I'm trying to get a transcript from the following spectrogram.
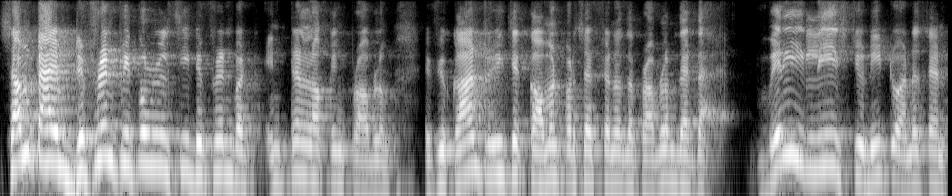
Sometimes different people will see different but interlocking problem. If you can't reach a common perception of the problem, that the very least you need to understand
